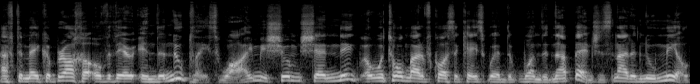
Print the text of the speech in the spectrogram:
have to make a bracha over there in the new place. Why? Mishum shenig. We're talking about, of course, a case where the one did not bench. It's not a new meal.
